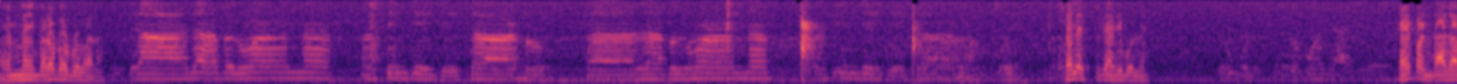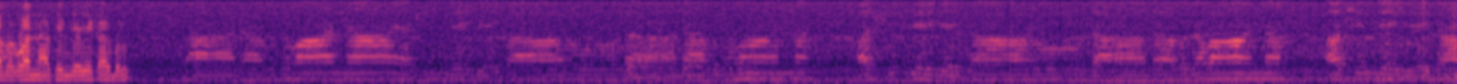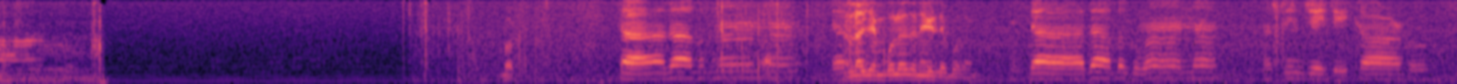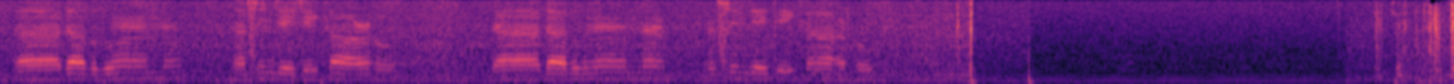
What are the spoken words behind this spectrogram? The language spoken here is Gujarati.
એમ નહીં બરોબર બોલવાના. દાદા ભગવાન અસીમ જય જય હો દાદા ભગવાન અસીમ જય જય હો શૈલેષ તું ત્યાંથી બોલ ને કઈ પણ દાદા ભગવાન ના અસીમ જય જયકાર બોલ. દાદા ભગવાન અસીમ જય જયકાર. દાદા ભગવાન અસીમ જય જયકાર. દાદા ભગવાન અસીમ દાદા ભગવાન જેમ બોલે છે ને એ રીતે બોલવાનું દાદા ભગવાન અસીમ જય જયકાર હો. દાદા ભગવાન અસીમ જય જયકાર હો. દાદા ભગવાન અસીમ જય જયકાર હો.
